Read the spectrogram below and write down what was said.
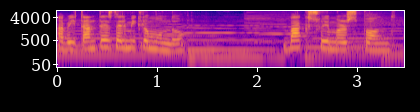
Habitantes del micromundo. Backswimmer's Pond.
